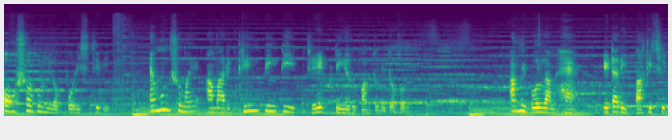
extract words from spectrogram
অসহনীয় পরিস্থিতি। এমন সময় আমার গ্রিন পিংটি রেড পিংয়ে রূপান্তরিত হলো। আমি বললাম হ্যাঁ এটারই বাকি ছিল,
